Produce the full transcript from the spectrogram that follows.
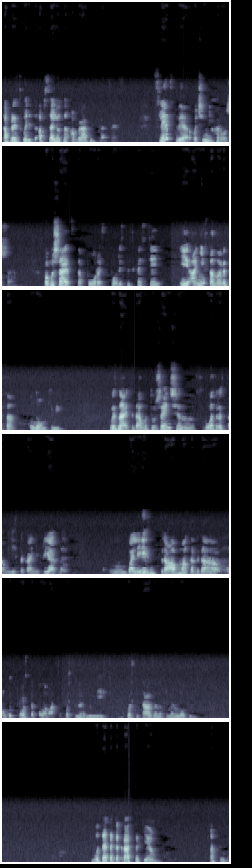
а происходит абсолютно обратный процесс. Следствие очень нехорошее. Повышается порость, пористость костей, и они становятся ломкими. Вы знаете, да, вот у женщин с возрастом есть такая неприятная болезнь, травма, когда могут просто поломаться кости на ровном месте. Кости таза, например, лопнуть. Вот это как раз-таки оттуда.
